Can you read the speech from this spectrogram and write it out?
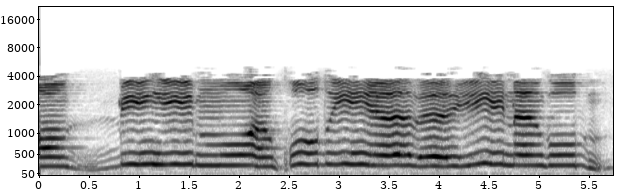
رَبِّهِمْ وَقُضِيَ بَيْنَهُمْ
